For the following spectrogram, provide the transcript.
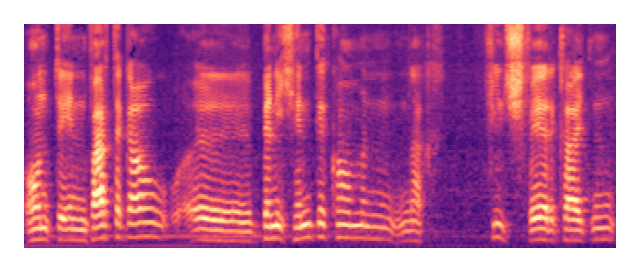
und in Wartegau äh, bin ich hingekommen nach viel Schwierigkeiten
